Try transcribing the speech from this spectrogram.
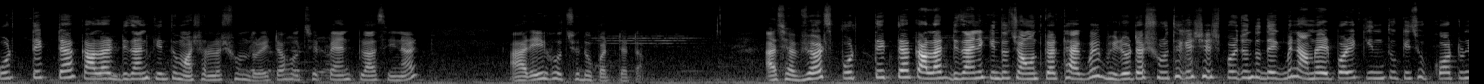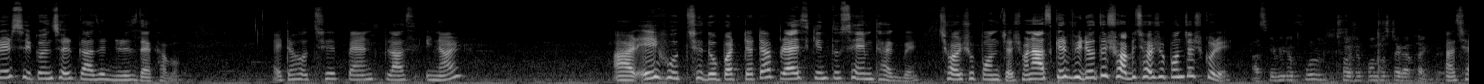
প্রত্যেকটা কালার ডিজাইন কিন্তু মাসাল্লাহ সুন্দর। এটা হচ্ছে প্যান্ট প্লাস ইনার আর এই হচ্ছে দোপাট্টাটা। আচ্ছা ভিউয়ার্স প্রত্যেকটা কালার ডিজাইনে কিন্তু চমৎকার থাকবে। ভিডিওটা শুরু থেকে শেষ পর্যন্ত দেখবেন। আমরা এরপরে কিন্তু কিছু কটনের সিকোয়েন্সের কাজের ড্রেস দেখাবো। এটা হচ্ছে প্যান্ট প্লাস ইনার আর এই হচ্ছে দোপাট্টাটা। প্রাইস কিন্তু সেম থাকবে ছয়শো পঞ্চাশ। মানে আজকের ভিডিওতে সবই ছয়শো পঞ্চাশ করে? আজকে ভিডিও ফুল 650 টাকা থাকবে। আচ্ছা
